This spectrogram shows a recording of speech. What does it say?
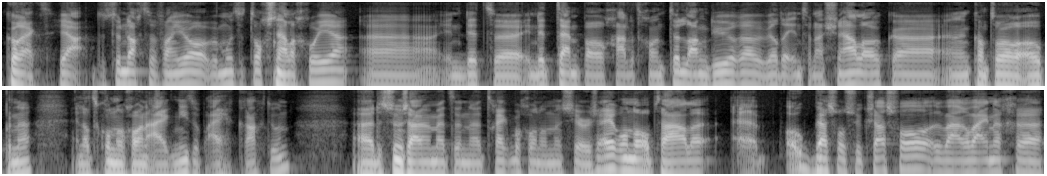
Correct, ja. Dus toen dachten we van, joh, we moeten toch sneller groeien. Eh, in, dit, eh, in dit tempo gaat het gewoon te lang duren. We wilden internationaal ook eh, een kantoor openen. En dat konden we gewoon eigenlijk niet op eigen kracht doen. Dus toen zijn we met een track begonnen om een Series A-ronde op te halen. Ook best wel succesvol. Er waren weinig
